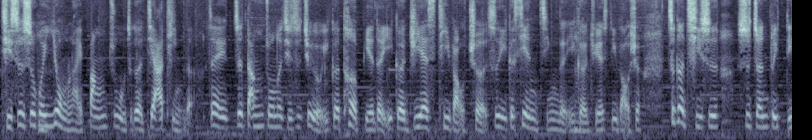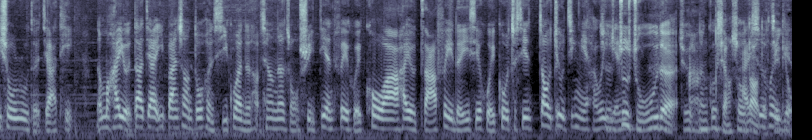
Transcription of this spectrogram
其实是会用来帮助这个家庭的，在这当中呢，其实就有一个特别的一个 GST voucher，是一个现金的一个 GST voucher，这个其实是针对低收入的家庭。那么还有大家一般上都很习惯的，好像那种水电费回扣啊，还有杂费的一些回扣，这些照旧今年还会延住主屋的就能够享受到的会有。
